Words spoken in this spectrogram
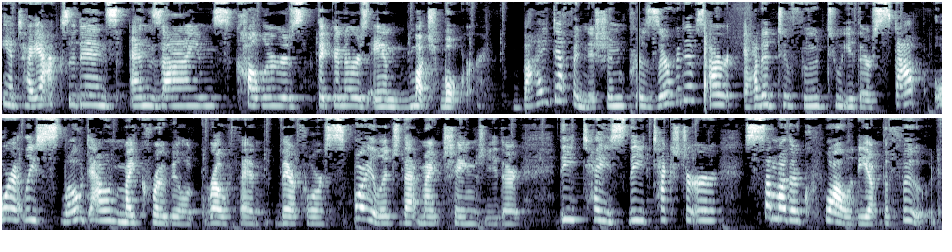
antioxidants, enzymes, colors, thickeners, and much more. By definition, preservatives are added to food to either stop or at least slow down microbial growth and therefore spoilage that might change either the taste, the texture, or some other quality of the food.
